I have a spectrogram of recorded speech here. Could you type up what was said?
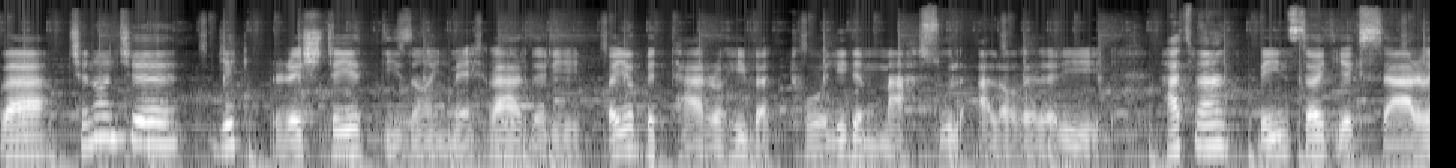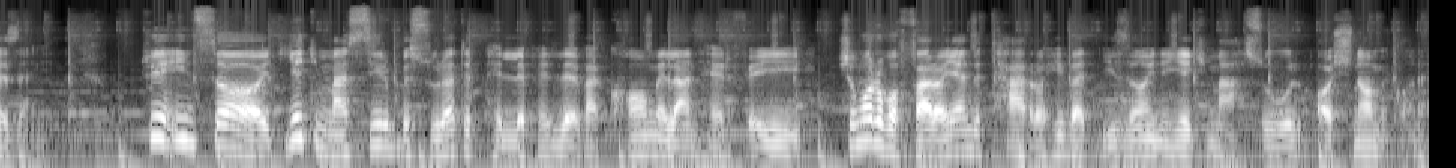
و چنانچه یک رشته دیزاین محور دارید و یا به طراحی و تولید محصول علاقه دارید حتما به این سایت یک سر بزنید. توی این سایت یک مسیر به صورت پله پله و کاملا حرفه‌ای شما رو با فرایند طراحی و دیزاین یک محصول آشنا می‌کنه.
